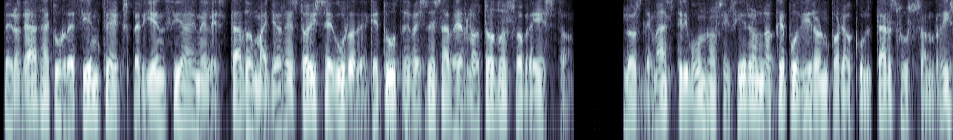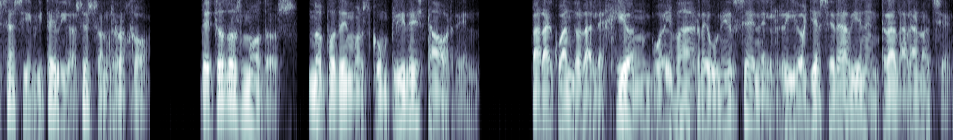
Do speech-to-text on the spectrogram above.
Pero dada tu reciente experiencia en el Estado Mayor estoy seguro de que tú debes de saberlo todo sobre esto. Los demás tribunos hicieron lo que pudieron por ocultar sus sonrisas y Vitelio se sonrojó. De todos modos, no podemos cumplir esta orden. Para cuando la legión vuelva a reunirse en el río ya será bien entrada la noche.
